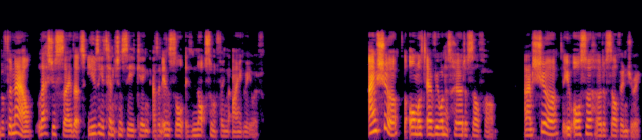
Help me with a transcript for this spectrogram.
but for now, let's just say that using attention seeking as an insult is not something that I agree with. I'm sure that almost everyone has heard of self harm, and I'm sure that you've also heard of self injury,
